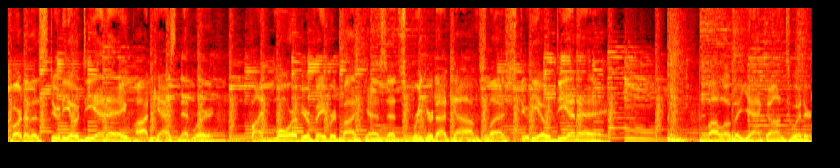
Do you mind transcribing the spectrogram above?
part of the Studio DNA podcast network. Find more of your favorite podcasts at Spreaker.com slash Studio DNA. Follow the Yak on Twitter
